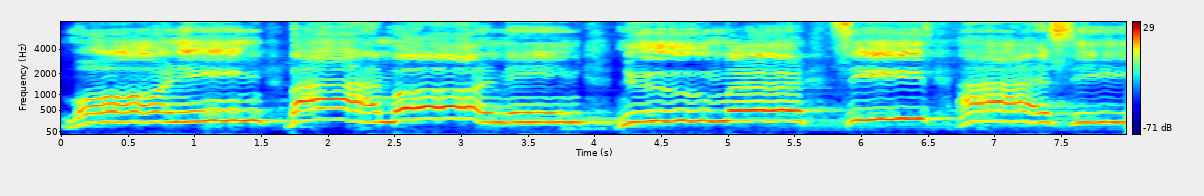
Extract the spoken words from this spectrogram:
Morning by morning, new mercies I see.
